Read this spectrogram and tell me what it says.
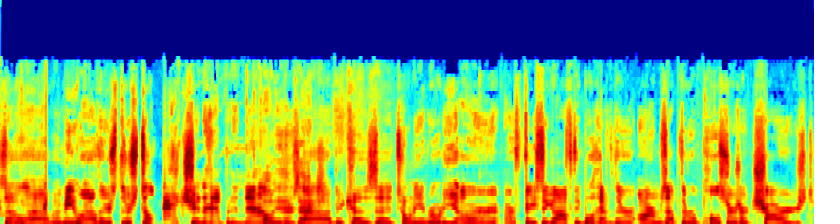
So, uh, but meanwhile, there's there's still action happening now. Oh, yeah, there's action. uh, because uh, Tony and Rhodey are are facing off. They both have their arms up. Their repulsors are charged.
